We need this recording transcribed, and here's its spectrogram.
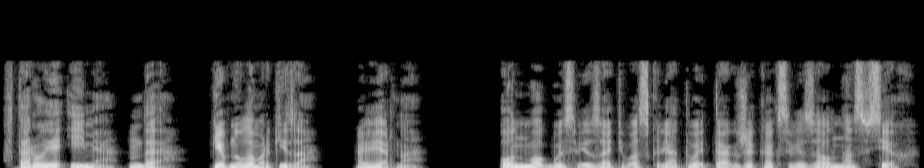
Второе имя, да, кивнула маркиза. Верно. Он мог бы связать вас клятвой так же, как связал нас всех.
